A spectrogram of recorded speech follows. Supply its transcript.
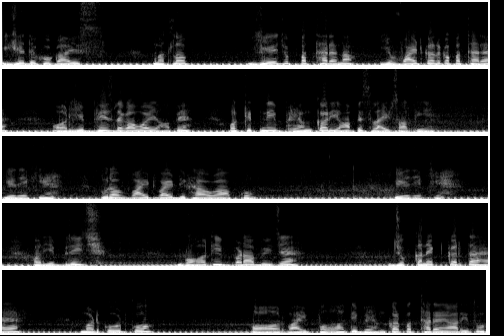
ये देखो गाइस मतलब ये जो पत्थर है ना, ये वाइट कलर का पत्थर है। और ये ब्रिज लगा हुआ है यहाँ पे और कितनी भयंकर यहाँ पे स्लाइड्स आती हैं। ये देखिए, पूरा वाइट वाइट दिख रहा होगा आपको। ये देखिए, और ये ब्रिज बहुत ही बड़ा ब्रिज है जो कनेक्ट करता है मडकोट को। और भाई बहुत ही भयंकर पत्थर है यार ये तो।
